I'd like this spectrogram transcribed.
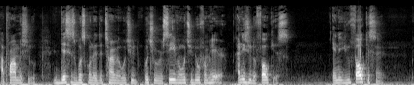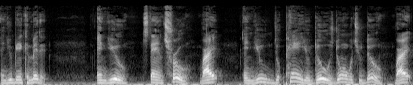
I promise you, this is what's going to determine what you what you receive and what you do from here. I need you to focus. And you focusing and you being committed and you staying true, right? And you do, paying your dues, doing what you do, right?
